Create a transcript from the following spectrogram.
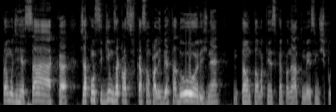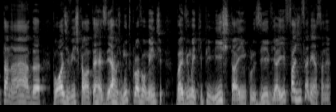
estamos de ressaca, já conseguimos a classificação para Libertadores, né? Então estamos aqui nesse campeonato meio sem disputar nada. Pode vir escalando até reservas, muito provavelmente vai vir uma equipe mista aí, inclusive, aí faz diferença, né?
